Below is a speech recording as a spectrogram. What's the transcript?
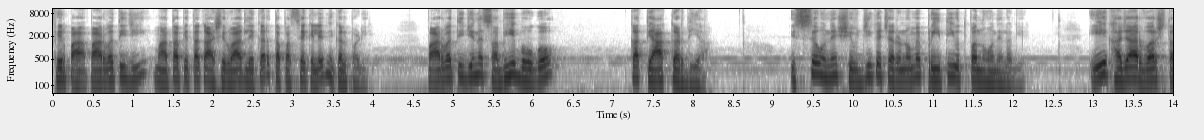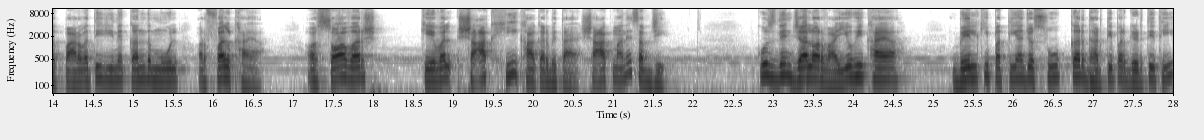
फिर पा, पार्वती जी माता पिता का आशीर्वाद लेकर तपस्या के लिए निकल पड़ी। पार्वती जी ने सभी भोगों का त्याग कर दिया। इससे उन्हें शिवजी के चरणों में प्रीति उत्पन्न होने लगी। एक हज़ार वर्ष तक पार्वती जी ने कंद मूल और फल खाया और सौ वर्ष केवल शाक ही खाकर बिताया। शाक माने सब्ज़ी। कुछ दिन जल और वायु ही खाया। बेल की पत्तियाँ जो सूख कर धरती पर गिरती थी,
